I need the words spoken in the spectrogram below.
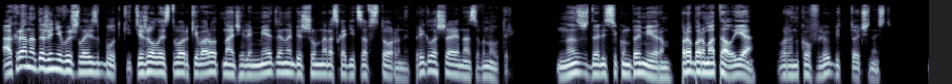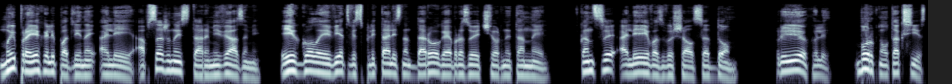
Охрана даже не вышла из будки. Тяжелые створки ворот начали медленно, бесшумно расходиться в стороны, приглашая нас внутрь. Нас ждали секундомером. Пробормотал я. Воронков любит точность. Мы проехали по длинной аллее, обсаженной старыми вязами. Их голые ветви сплетались над дорогой, образуя черный тоннель. В конце аллеи возвышался дом. «Приехали», — буркнул таксист.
